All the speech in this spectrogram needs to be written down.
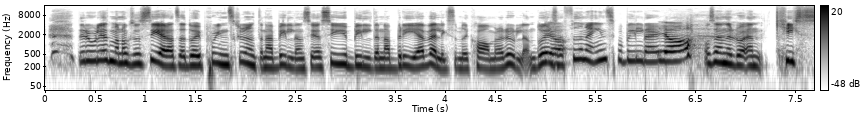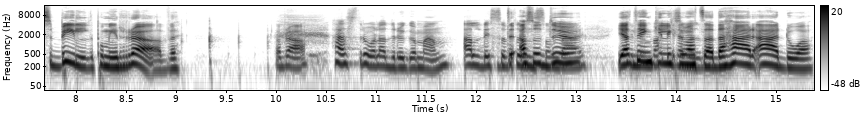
Det roliga är att man också ser att du har printscreenat den här bilden så jag ser ju bilderna bredvid liksom i kamerarullen. Då är det Ja. så fina inspo-bilder Ja. och sen är det då en kissbild på min röv. Vad bra. Här strålade du gumman. Aldrig så fin Alltså som du, där. Jag tänker liksom att så här, det här är då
